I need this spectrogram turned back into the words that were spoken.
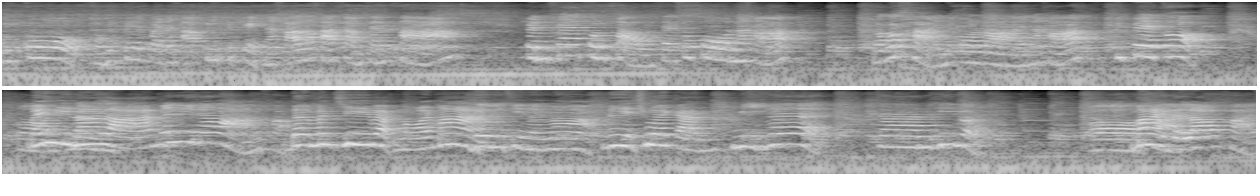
วิโก้ของพี่เป้ไปนะคะปี 11 นะคะราคา3 3 0 0 0เป็นแค่คนเป่าแซกโซโฟนนะคะ แล้วก็ขายในออนไลน์นะคะ พี่เป้ก็เอ่อไม่มีหน้าร้าน ไม่มีหน้าร้านค่ะ เดินบัญชีแบบน้อยมาก เดินบัญชีน้อยมาก นี่ช่วยกัน มีแค่การที่แบบเอ่อไม่ขเดี๋ยวเราขาย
